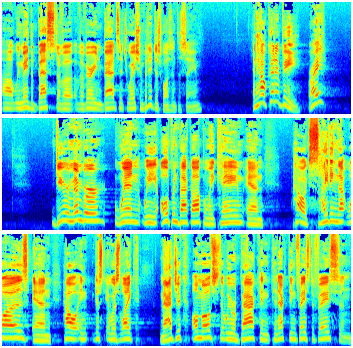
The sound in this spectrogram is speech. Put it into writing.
Uh, we made the best of a, of a very bad situation, but it just wasn't the same. And how could it be, right? Do you remember when we opened back up and we came and how exciting that was and how just it was like magic almost that we were back and connecting face to face and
